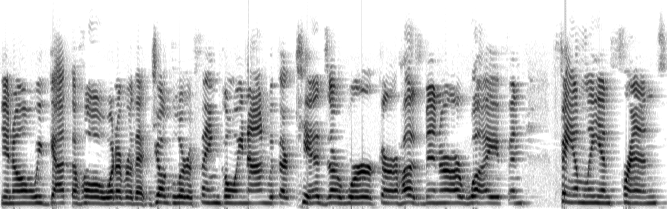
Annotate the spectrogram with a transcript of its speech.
you know, we've got the whole whatever that juggler thing going on with our kids, our work, our husband, or our wife, and family and friends.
